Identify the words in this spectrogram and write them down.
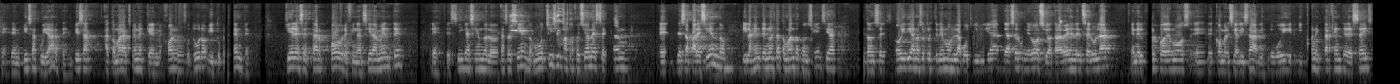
Este, empieza a cuidarte, empieza a tomar acciones que mejoren tu futuro y tu presente. ¿Quieres estar pobre financieramente? Este, sigue haciendo lo que estás haciendo. Muchísimas profesiones se están eh, desapareciendo y la gente no está tomando conciencia. Entonces, hoy día nosotros tenemos la posibilidad de hacer un negocio a través del celular en el cual podemos este, comercializar, distribuir y conectar gente de seis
